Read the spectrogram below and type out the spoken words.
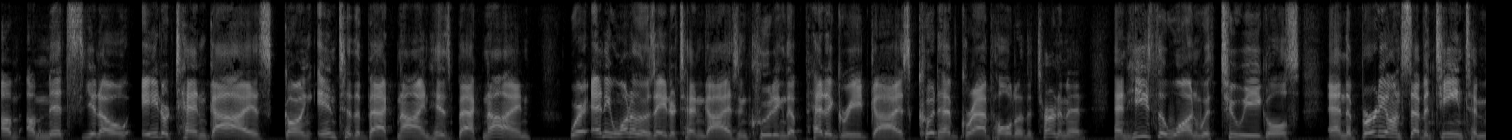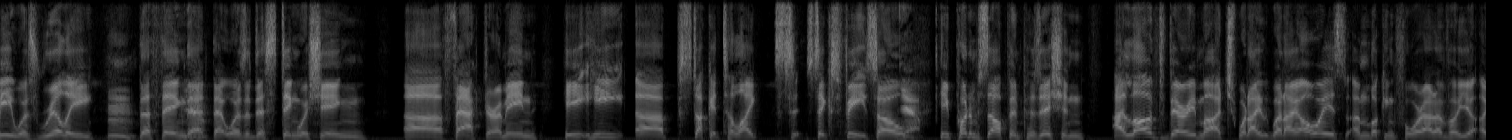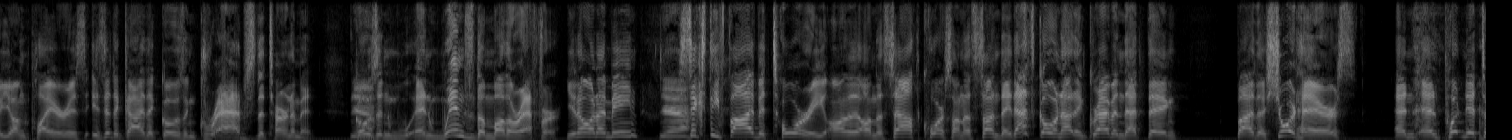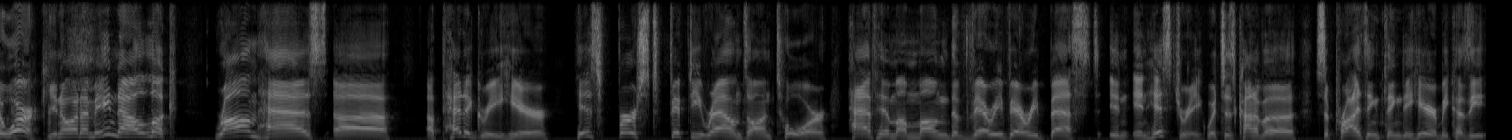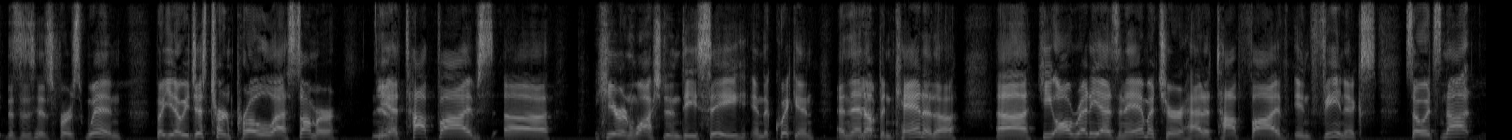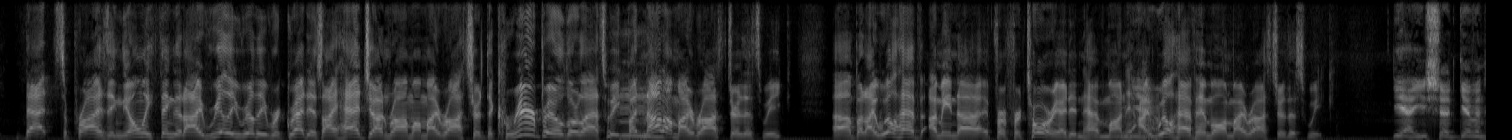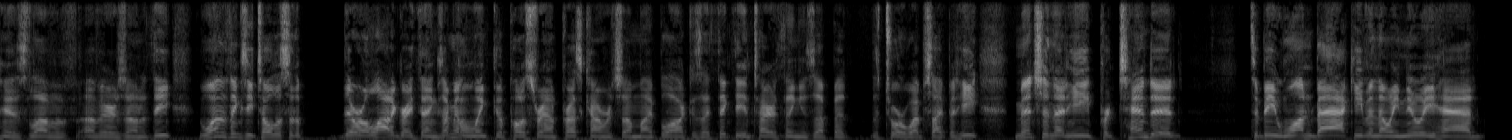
um, amidst you know eight or ten guys going into the back nine, his back nine, where any one of those eight or ten guys, including the pedigreed guys, could have grabbed hold of the tournament. And he's the one with two eagles. And the birdie on 17 to me was really hmm. the thing that, that was a distinguishing uh, factor. I mean, he he uh, stuck it to like s- six feet, so yeah. he put himself in position. I loved very much what I what I always am looking for out of a, a young player is is it a guy that goes and grabs the tournament, yeah. goes and and wins the mother effer. You know what I mean? Yeah. Sixty five at Torrey on the, on the South Course on a Sunday. That's going out and grabbing that thing by the short hairs and and putting it to work. You know what I mean? Now look, Rahm has uh, a pedigree here his first 50 rounds on tour have him among the very very best in, in history which is kind of a surprising thing to hear because he this is his first win but you know he just turned pro last summer yeah. he had top fives uh, here in Washington D.C. in the Quicken, and then yep. up in Canada, uh, he already as an amateur had a top five in Phoenix. So it's not that surprising. The only thing that I really, really regret is I had Jon Rahm on my roster at the Career Builder last week, mm. but not on my roster this week. Uh, but I will have. I mean, uh, for for Torrey, I didn't have him on. Yeah. I will have him on my roster this week. Yeah, you should, given his love of, of Arizona. The one of the things he told us of the there were a lot of great things. I'm going to link the post round press conference on my blog because I think the entire thing is up at the tour website. But he mentioned that he pretended to be one back, even though he knew he had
